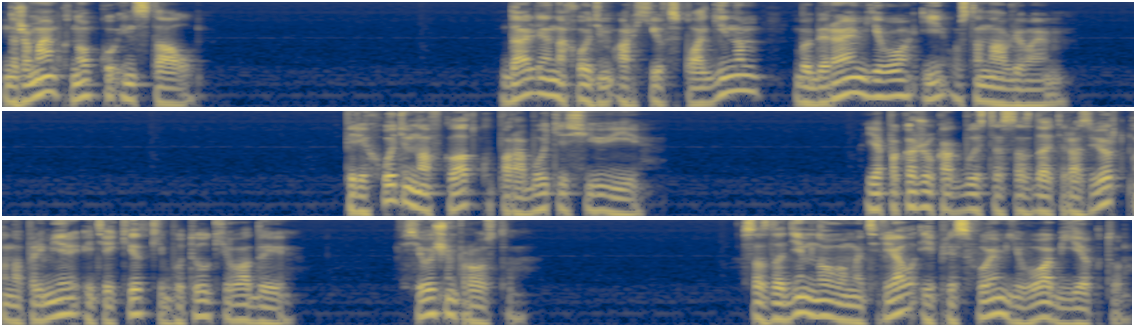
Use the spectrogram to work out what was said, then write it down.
нажимаем кнопку Install. Далее находим архив с плагином, выбираем его и устанавливаем. Переходим на вкладку по работе с UV. Я покажу, как быстро создать развертку на примере этикетки бутылки воды. Все очень просто. Создадим новый материал и присвоим его объекту.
